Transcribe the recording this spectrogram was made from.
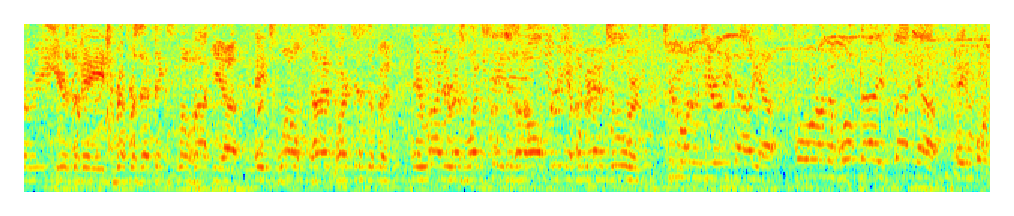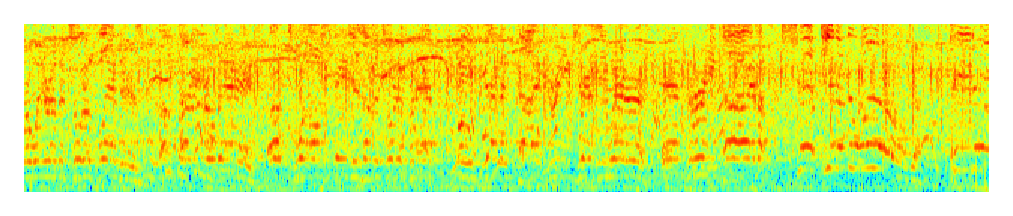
23 years of age, representing Slovakia, a 12-time participant. A rider has won stages on all three of the Grand Tours, two on the Giro d'Italia, four on the Vuelta a España, a former winner of the Tour of Flanders, of Paris-Roubaix, of 12 stages on the Tour de France, a seven-time green jersey wearer, and three-time champion of the world, Peter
